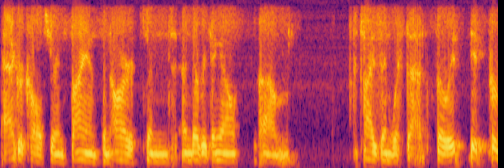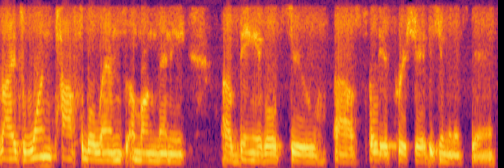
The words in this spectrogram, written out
agriculture and science and art and and everything else. Um, ties in with that. So it, it provides one possible lens among many of being able to uh, fully appreciate the human experience.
